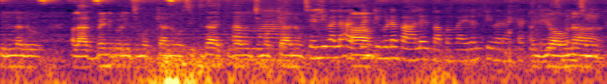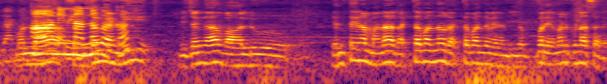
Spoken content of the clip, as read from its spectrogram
పిల్లలు వాళ్ళ హస్బెండ్ గురించి మొక్కాను సిద్ధిద ఇతిద గురించి మొక్కాను. చెల్లి వాళ్ళ హస్బెండ్కి కూడా బాగాలేదు పాపం వైరల్ ఫీవర్ అంట అయ్యో అవునా. మొన్న నిజంగా వాళ్ళు ఎంతైనా మన రక్తబంధం రక్తబంధమేనండి. ఎవ్వరు ఏమనుకున్నా సరే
